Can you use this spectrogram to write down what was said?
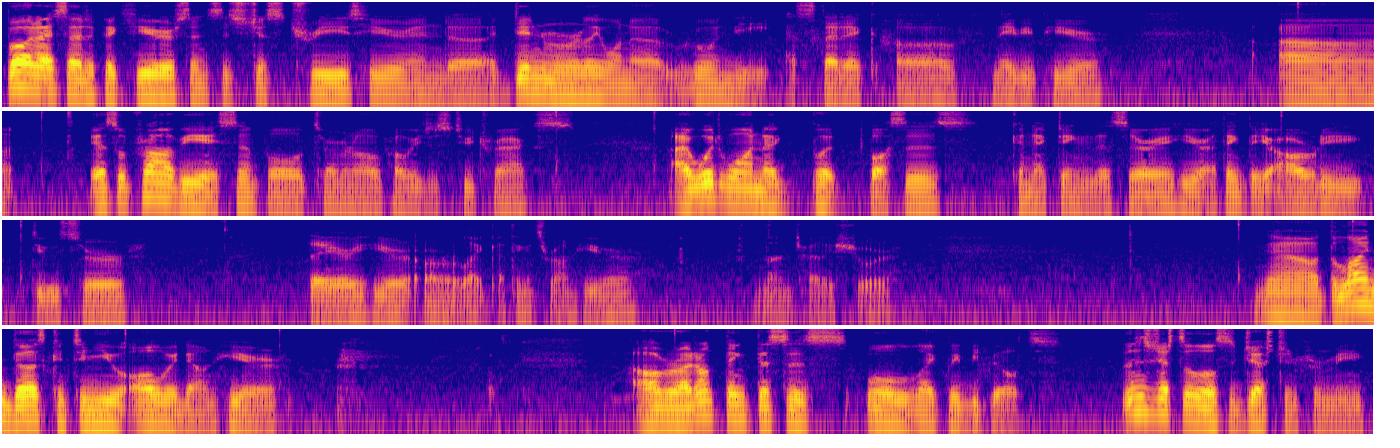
But I decided to pick here since it's just trees here, and uh, I didn't really want to ruin the aesthetic of Navy Pier. Uh, this will probably be a simple terminal, probably just two tracks. I would want to put buses connecting this area here. I think they already do serve the area here, or like, I think it's around here. I'm not entirely sure. Now, the line does continue all the way down here. However, I don't think this is will likely be built. This is just a little suggestion for me,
